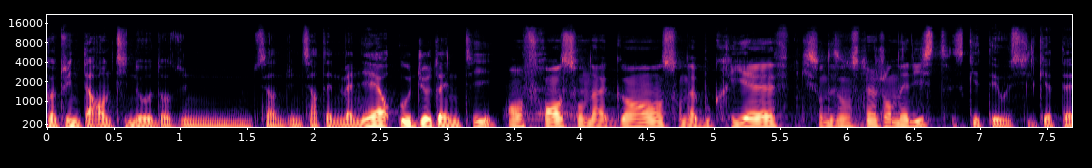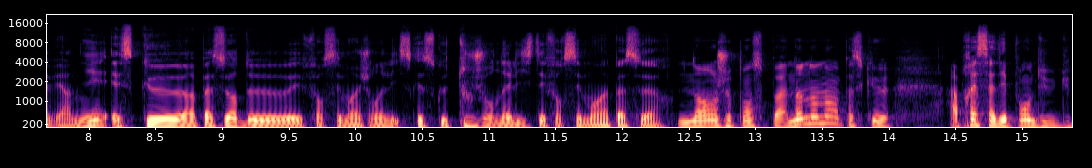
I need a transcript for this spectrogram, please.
Quentin Tarantino dans une d'une certaine manière ou Joe Dante. En France, on a Gans, on a Boukrieff, qui sont des anciens journalistes. Ce qui était aussi le cas de Tavernier. Est-ce que un passeur de, est forcément un journaliste? Est-ce que tout journaliste est forcément un passeur? Non, je pense pas. Non, non, non, parce que après, ça dépend du, du,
